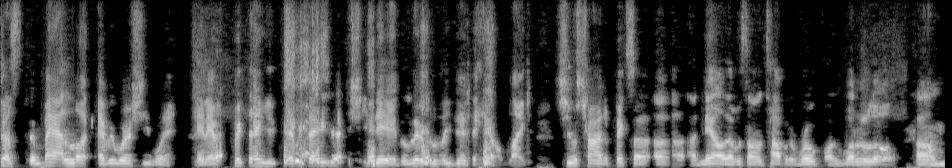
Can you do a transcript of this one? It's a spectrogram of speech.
just the bad luck everywhere she went and everything you, everything that she did literally did to him. Like she was trying to fix a, a, a nail that was on top of the roof on one of the little um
